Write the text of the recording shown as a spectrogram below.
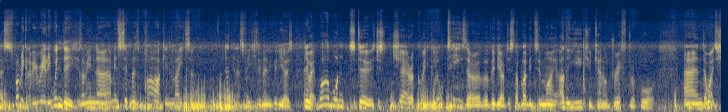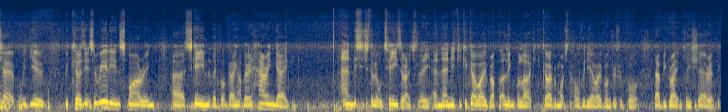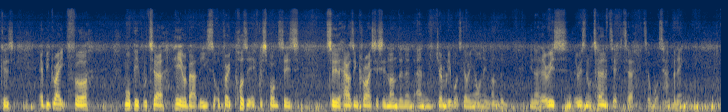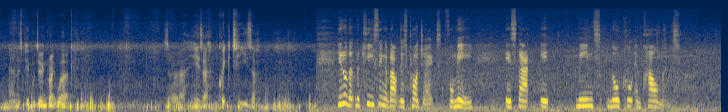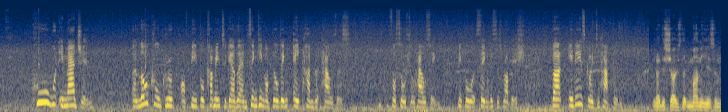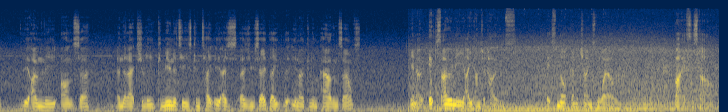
Uh, it's probably going to be really windy because I'm in, uh, I'm in Sidmouth Park in Leyton. I don't think that's featured in any videos. Anyway, what I want to do is just share a quick little teaser of a video I've just uploaded to my other YouTube channel, Drift Report. And I wanted to share it with you because it's a really inspiring uh, scheme that they've got going up there in Haringey and this is just a little teaser actually. And then if you could go over I'll put a link below. If you could go over and watch the whole video over on Drift Report that would be great and please share it because it'd be great for more people to hear about these sort of very positive responses to the housing crisis in London and, and generally what's going on in London. You know there is there is an alternative to, to what's happening and there's people doing great work. So uh, here's a quick teaser you know, the, the key thing about this project for me is that it means local empowerment. Who would imagine a local group of people coming together and thinking of building 800 houses for social housing? People would think this is rubbish, but it is going to happen. You know, this shows that money isn't the only answer and that actually communities can take, as, as you said, they you know can empower themselves you know, it's only 800 homes. It's not going to change the world, but it's a start.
